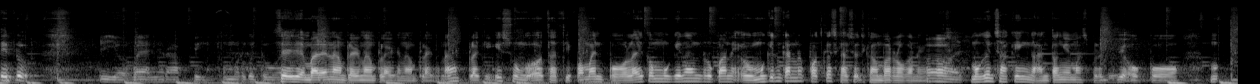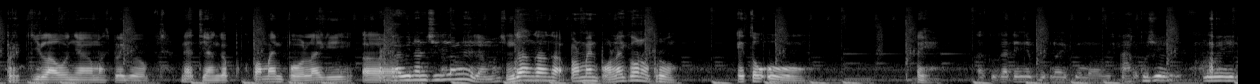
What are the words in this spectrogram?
Itu. Iya, kayaknya rapi, umurku tua. Sik sik balik nang black nang black nang black. Nang black iki sungguh oh, dadi pemain bola kemungkinan rupane oh mungkin kan podcast gak iso digambarno kan ya. Oh. Mungkin saking gantengnya Mas Black iki opo berkilaunya Mas Black iki. Nek dianggap pemain bola iki eh, Perkawinan silang ya lah, Mas. enggak enggak enggak pemain bola iki ono, Bro. Itu oh. Eh, aku kate nyebutno iku mau wis Aku sih luwe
